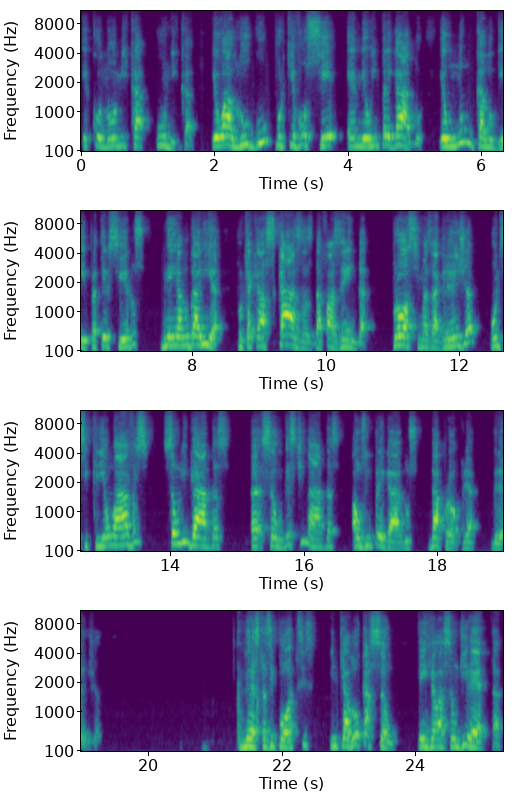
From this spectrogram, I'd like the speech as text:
econômica única. Eu alugo porque você é meu empregado. Eu nunca aluguei para terceiros, nem alugaria, porque aquelas casas da fazenda próximas à granja, onde se criam aves, são ligadas, ah, são destinadas aos empregados da própria granja. Nestas hipóteses, em que a locação tem relação direta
